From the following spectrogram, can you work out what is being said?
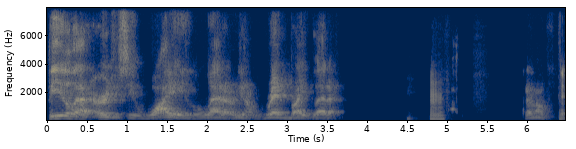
Feel that urgency. Why a letter, you know, red, bright letter. Mhm. I don't know.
